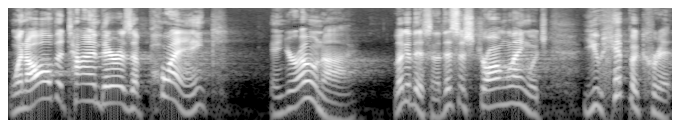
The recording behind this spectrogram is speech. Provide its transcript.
when all the time there is a plank in your own eye? Look at this. Now, this is strong language. You hypocrite.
